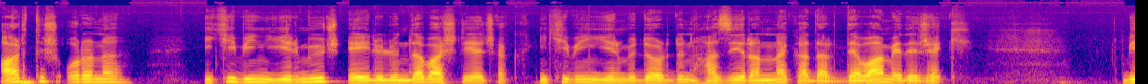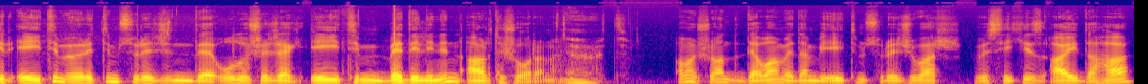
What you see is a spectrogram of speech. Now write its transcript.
artış oranı 2023 Eylül'ünde başlayacak, 2024'ün Haziran'ına kadar devam edecek bir eğitim öğretim sürecinde oluşacak eğitim bedelinin artış oranı. Evet. Ama şu anda devam eden bir eğitim süreci var ve 8 ay daha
